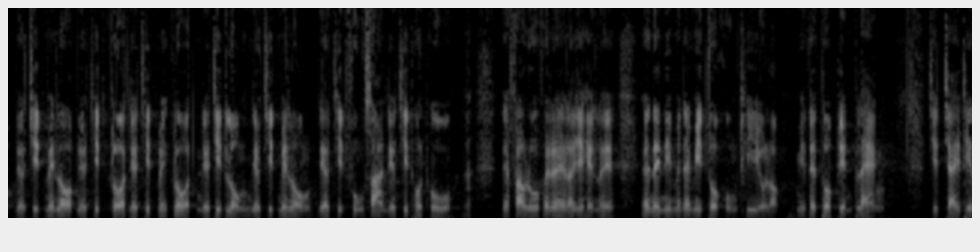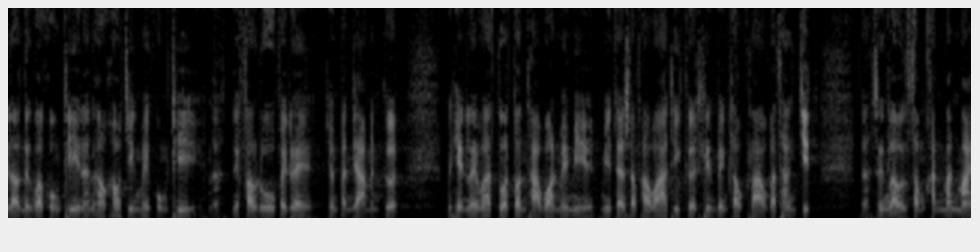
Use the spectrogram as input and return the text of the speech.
ภเดี๋ยวจิตไม่โลภเดี๋ยวจิตโกรธเดี๋ยวจิตไม่โกรธเดี๋ยวจิตหลงเดี๋ยวจิตไม่หลงเดี๋ยวจิตฟุ้งซ่านเดี๋ยวจิตหดหูนะเนี่ยเฝ้ารู้ไปเรื่อยเราจะเห็นเลยเอ้ในนี้ไม่ได้มีตัวคงที่อยู่หรอก มีแต่ตัวเปลี่ยนแปลง จิตใจที่เรานึกว่าคงที่นั้นเอาเข้าจริงไม่คงที่นะเนี่ยเฝ้ารู้ไปเรื่อยจนปัญญามันเกิดมันเห็นเลยว่าตัวตนถาวรไม่มี มีแต่สภาวะที่เกิดขึ้นเป็นคราวๆกระทั่งจิต นะซึ่งเราสำคัญมั่นหมาย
